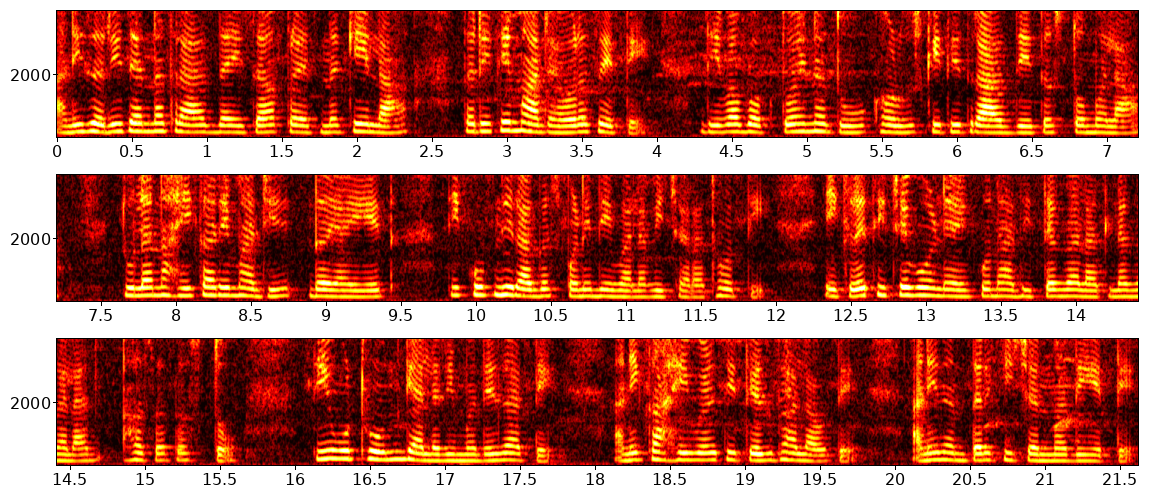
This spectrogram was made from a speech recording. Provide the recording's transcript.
आणि जरी त्यांना त्रास द्यायचा प्रयत्न केला तरी ते माझ्यावरच येते. देवा बघतोय ना तू खडूस किती त्रास देत असतो मला. तुला नाही का रे माझी दया येत? ती खूप निरागसपणे देवाला विचारत होती इकडे तिचे बोलणे ऐकून आदित्य गलातल्या गलात हसत असतो ती उठून गॅलरीमध्ये जाते आणि काही वेळ तिथेच घालवते आणि नंतर किचनमध्ये येते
